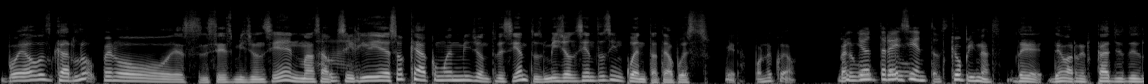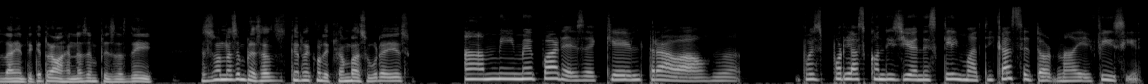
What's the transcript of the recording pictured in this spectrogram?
Voy a buscarlo, pero es, es, millón cien más auxilio y eso queda como en millón trescientos, millón ciento cincuenta te apuesto. Mira, ponle cuidado. Millón trescientos. ¿Qué opinas de, de barrer calles, de la gente que trabaja en las empresas de... Esas son las empresas que recolectan basura y eso. A mí me parece que el trabajo, pues por las condiciones climáticas se torna difícil.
